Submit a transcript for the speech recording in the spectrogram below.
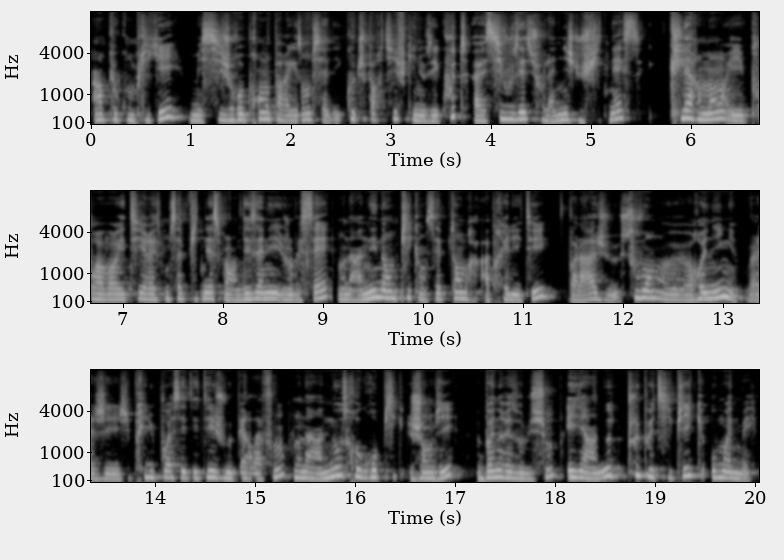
un peu compliqué. Mais si je reprends, par exemple, s'il y a des coachs sportifs qui nous écoutent, euh, si vous êtes sur la niche du fitness, clairement, et pour avoir été responsable fitness pendant des années, je le sais, on a un énorme pic en septembre après l'été. Voilà, je, souvent euh, running, voilà, j'ai pris du poids cet été, je veux perdre à fond. On a un autre gros pic janvier, bonne résolution, et il y a un autre plus petit pic au mois de mai.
